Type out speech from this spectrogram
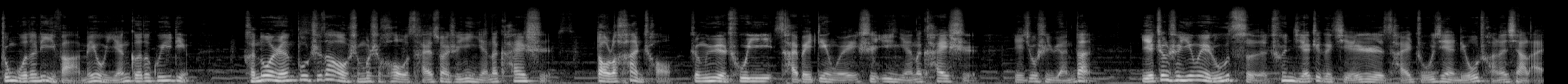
中国的历法没有严格的规定，很多人不知道什么时候才算是一年的开始。到了汉朝，正月初一才被定为是一年的开始，也就是元旦。也正是因为如此，春节这个节日才逐渐流传了下来。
